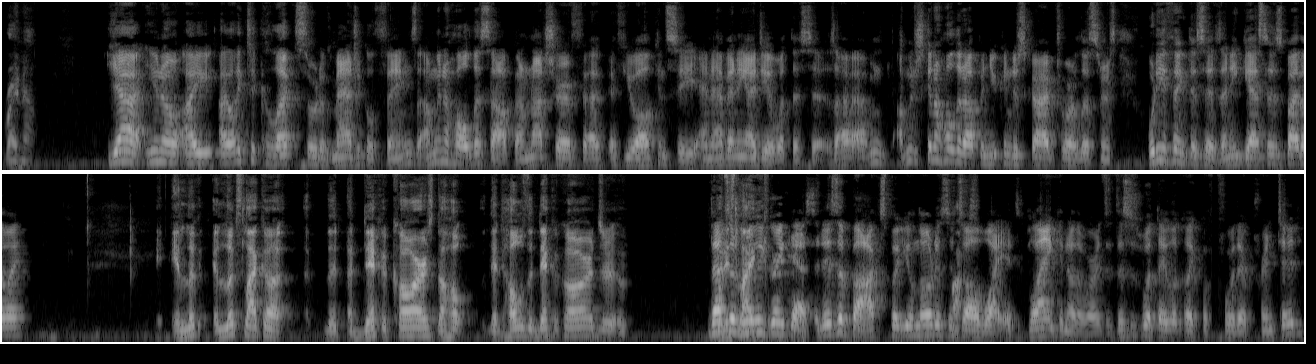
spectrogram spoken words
right now. Yeah, you know, I, I like to collect sort of magical things. I'm going to hold this up, and I'm not sure if, uh, if you all can see and have any idea what this is. I, I'm, I'm just going to hold it up, and you can describe to our listeners. What do you think this is? Any guesses, by the way? It look it looks like a a deck of cards. The whole that holds a deck of cards, or that's a really like, great guess. It is a box, but you'll notice it's box. all white. It's blank, in other words. This is what they look like before they're printed.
